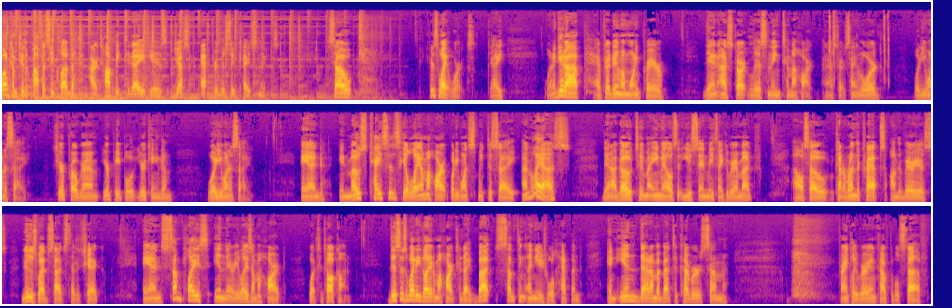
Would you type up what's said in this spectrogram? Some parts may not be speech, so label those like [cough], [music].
Welcome to the Prophecy Club. Our topic today is just after the suitcase nukes. So, here's the way it works, okay? When I get up, after I do my morning prayer, then I start listening to my heart. And I start saying, Lord, what do you want to say? It's your program, your people, your kingdom. What do you want to say? And in most cases, he'll lay on my heart what he wants me to say, unless then I go to my emails that you send me. Thank you very much. I also kind of run the traps on the various news websites that I check. And someplace in there, he lays on my heart what to talk on. This is what he laid on my heart today. But something unusual happened. And in that, I'm about to cover some frankly, very uncomfortable stuff.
